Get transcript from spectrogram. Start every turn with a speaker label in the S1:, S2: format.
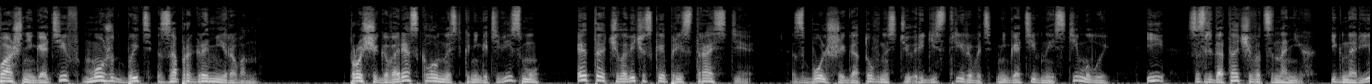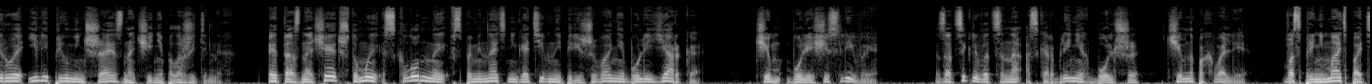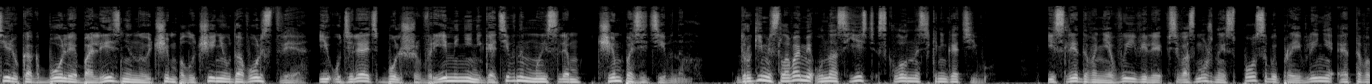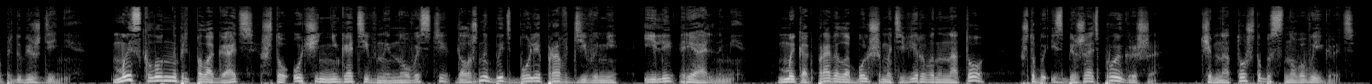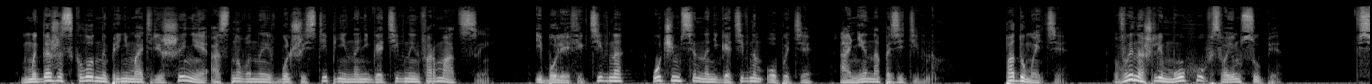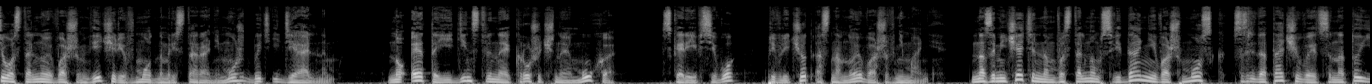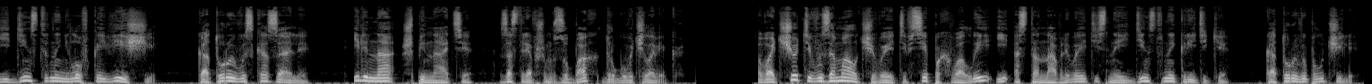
S1: Ваш негатив может быть запрограммирован. Проще говоря, склонность к негативизму — это человеческое пристрастие с большей готовностью регистрировать негативные стимулы и сосредотачиваться на них, игнорируя или преуменьшая значение положительных. Это означает, что мы склонны вспоминать негативные переживания более ярко, чем более счастливые, зацикливаться на оскорблениях больше, чем на похвале, воспринимать потерю как более болезненную, чем получение удовольствия, и уделять больше времени негативным мыслям, чем позитивным. Другими словами, у нас есть склонность к негативу. Исследования выявили всевозможные способы проявления этого предубеждения. Мы склонны предполагать, что очень негативные новости должны быть более правдивыми или реальными. Мы, как правило, больше мотивированы на то, чтобы избежать проигрыша, чем на то, чтобы снова выиграть. Мы даже склонны принимать решения, основанные в большей степени на негативной информации, и более эффективно учимся на негативном опыте, а не на позитивном. Подумайте, вы нашли муху в своем супе. Все остальное в вашем вечере в модном ресторане может быть идеальным, но эта единственная крошечная муха, скорее всего, привлечет основное ваше внимание. На замечательном в остальном свидании ваш мозг сосредотачивается на той единственной неловкой вещи – которую вы сказали, или на шпинате, застрявшем в зубах другого человека. В отчете вы замалчиваете все похвалы и останавливаетесь на единственной критике, которую вы получили.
